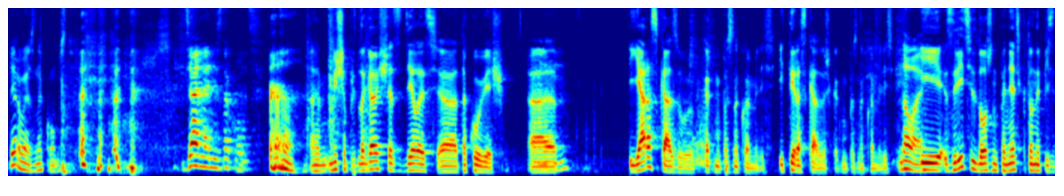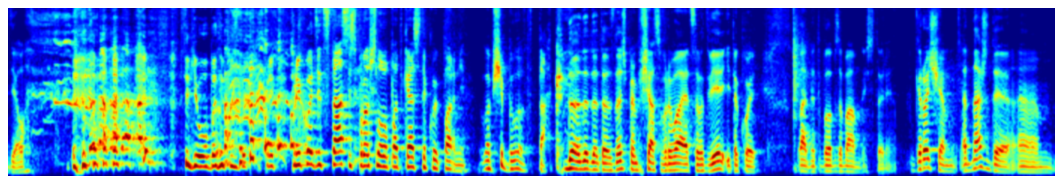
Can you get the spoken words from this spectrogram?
Первое знакомство. Идеальное незнакомство. Э, Миша, предлагаю сейчас сделать э, такую вещь. Э, я рассказываю, как мы познакомились, и ты рассказываешь, как мы познакомились. Давай. И зритель должен понять, кто напиздел. Такие оба Приходит Стас из прошлого подкаста такой, парни, вообще было так. Да-да-да, знаешь, прям сейчас врывается в дверь и такой... Ладно, это была бы забавная история. Короче, однажды эм,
